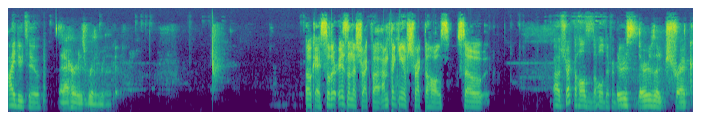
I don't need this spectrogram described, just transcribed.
I do too. that I heard is really really good. Okay, so there isn't a Shrek vibe. I'm thinking of Shrek the Halls. So Oh, Shrek the Halls is a whole different. beast. There's there's a Shrek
